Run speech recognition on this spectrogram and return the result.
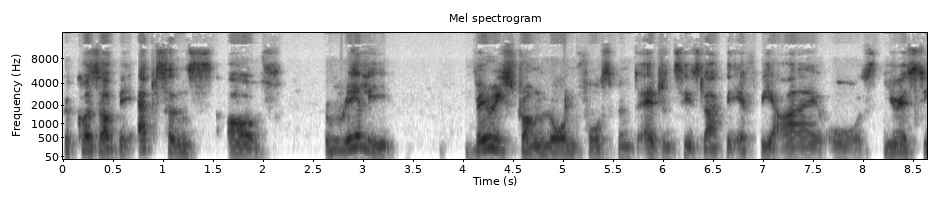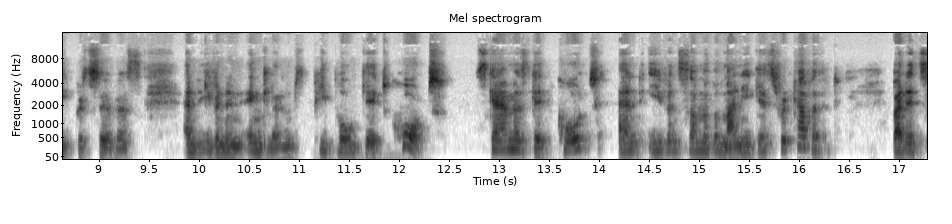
because of the absence of really very strong law enforcement agencies like the FBI or US Secret Service, and even in England, people get caught. Scammers get caught, and even some of the money gets recovered. But it's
